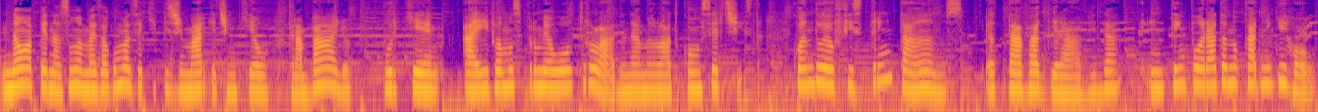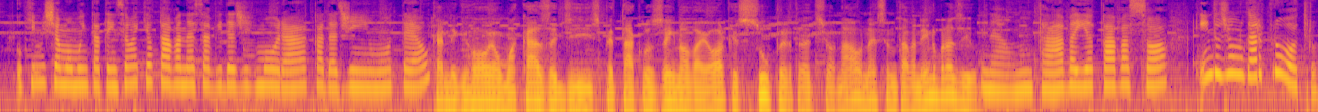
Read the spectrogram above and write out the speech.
não apenas uma, mas algumas equipes de marketing que eu trabalho, porque aí vamos para o meu outro lado, né, o meu lado concertista. Quando eu fiz 30 anos, eu estava grávida em temporada no Carnegie Hall. O que me chamou muita atenção é que eu estava nessa vida de morar cada dia em um hotel. Carnegie Hall é uma casa de espetáculos em Nova York, super tradicional, né? Você não estava nem no Brasil. Não, não estava e eu estava só indo de um lugar para o outro.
